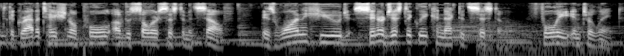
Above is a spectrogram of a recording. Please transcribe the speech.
to the gravitational pull of the solar system itself, is one huge synergistically connected system, fully interlinked.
